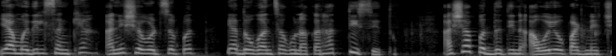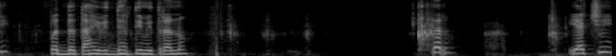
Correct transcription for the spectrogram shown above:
यामधील संख्या आणि शेवटचं पद या दोघांचा गुणाकार हा तीस येतो. अशा पद्धतीनं अवयव पाडण्याची पद्धत आहे विद्यार्थी मित्रांनो. तर याची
